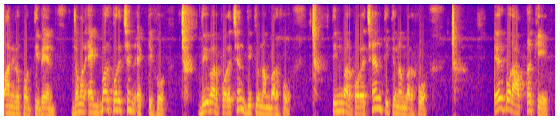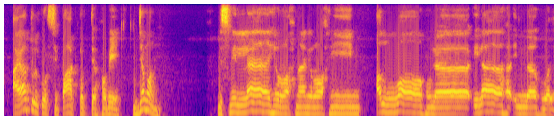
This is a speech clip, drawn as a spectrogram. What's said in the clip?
পানির উপর দিবেন যেমন একবার পড়েছেন একটি ফু দুইবার পড়েছেন দ্বিতীয় নাম্বার ফু তিনবার পড়েছেন, তৃতীয় নাম্বার হু। এরপর আপনাকে আয়াতুল কুরসি পাঠ করতে হবে। যেমন বিসমিল্লাহির রহমানির রহিম আল্লাহু লা ইলাহা ইল্লা হুয়াল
